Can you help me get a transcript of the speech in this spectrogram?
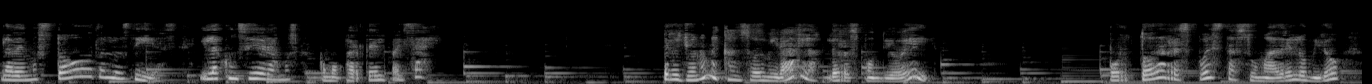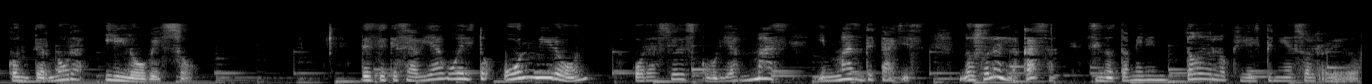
la vemos todos los días y la consideramos como parte del paisaje. Pero yo no me canso de mirarla, le respondió él. Por toda respuesta su madre lo miró con ternura y lo besó. Desde que se había vuelto un mirón, Horacio descubría más y más detalles, no solo en la casa, sino también en todo lo que él tenía a su alrededor.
